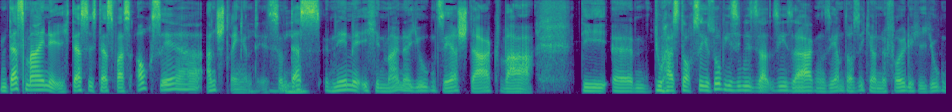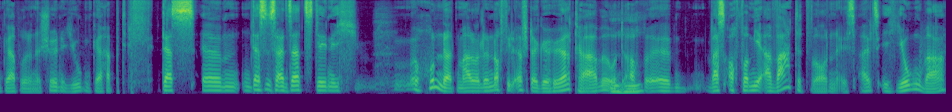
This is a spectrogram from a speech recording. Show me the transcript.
Und das meine ich, das ist das, was auch sehr anstrengend ist. Und mhm. das nehme ich in meiner Jugend sehr stark wahr die, ähm, du hast doch, so wie Sie, Sie sagen, Sie haben doch sicher eine fröhliche Jugend gehabt oder eine schöne Jugend gehabt. Das, ähm, das ist ein Satz, den ich hundertmal oder noch viel öfter gehört habe und mhm. auch, äh, was auch von mir erwartet worden ist, als ich jung war.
